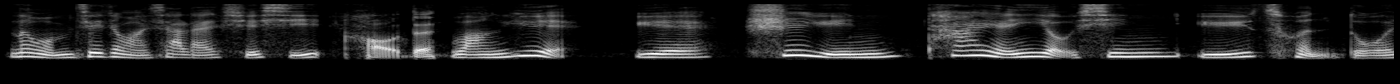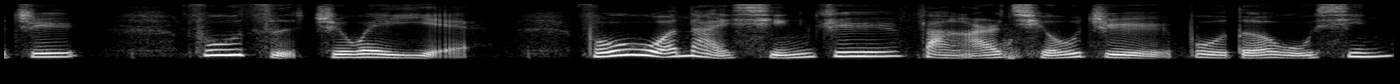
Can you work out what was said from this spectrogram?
那我们接着往下来学习。好的，王悦。曰：诗云：“他人有心，愚蠢夺之，夫子之谓也。夫我乃行之，反而求之，不得无心。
